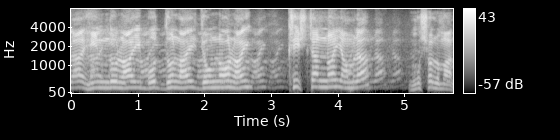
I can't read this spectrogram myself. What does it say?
আমরা হিন্দু নয় বৌদ্ধ নয় জৈন নয় খ্রিস্টান নয় আমরা মুসলমান।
